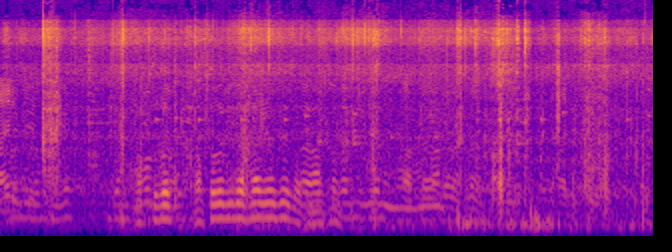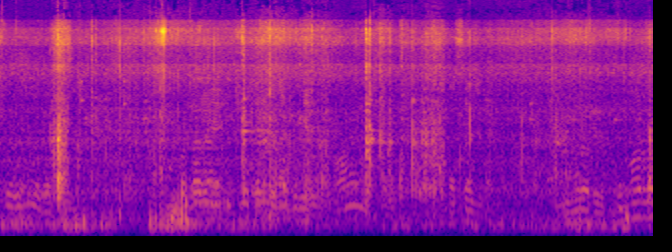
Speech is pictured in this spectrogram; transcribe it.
Haftada, haftada bir defa geleceğiz zaten. Bunlar da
